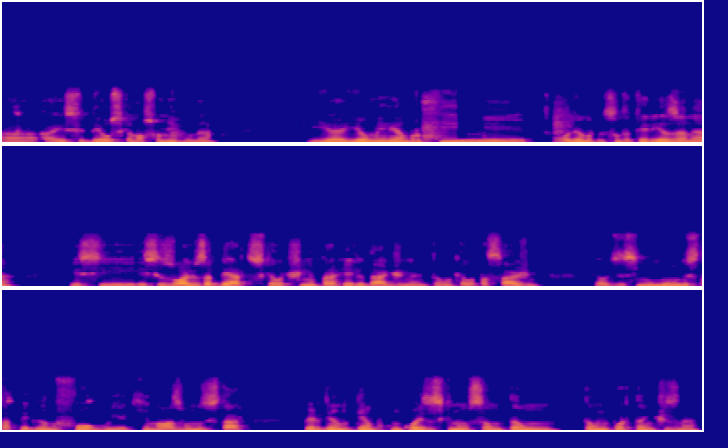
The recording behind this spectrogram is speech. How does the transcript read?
A, a esse Deus que é nosso amigo, né? E aí eu me lembro que, olhando para Santa Teresa, né? Esse, esses olhos abertos que ela tinha para a realidade, né? Então aquela passagem ela diz assim: o mundo está pegando fogo e aqui nós vamos estar perdendo tempo com coisas que não são tão tão importantes, né?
